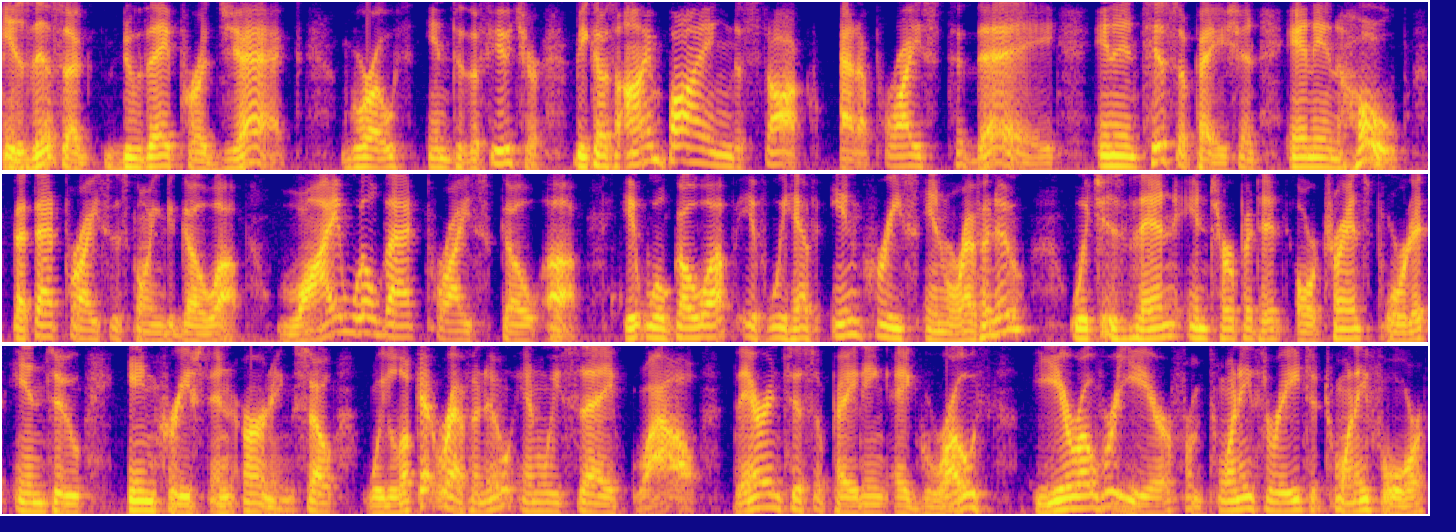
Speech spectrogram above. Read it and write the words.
is this a do they project growth into the future? Because I'm buying the stock at a price today in anticipation and in hope that that price is going to go up. Why will that price go up? It will go up if we have increase in revenue, which is then interpreted or transported into increased in earnings. So we look at revenue and we say, wow, they're anticipating a growth year over year from 23 to 24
